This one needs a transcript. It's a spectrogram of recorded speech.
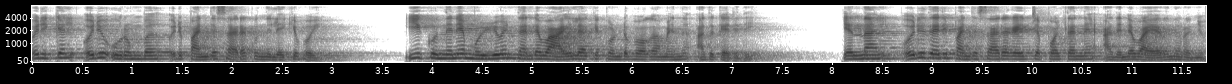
ഒരിക്കൽ ഒരു ഉറുമ്പ് ഒരു പഞ്ചസാര കുന്നിലേക്ക് പോയി. ഈ കുന്നിനെ മുഴുവൻ തന്റെ വായിലാക്കി കൊണ്ടുപോകാമെന്ന് അത് കരുതി. എന്നാൽ ഒരു തരി പഞ്ചസാര കഴിച്ചപ്പോൾ തന്നെ അതിന്റെ വയറ് നിറഞ്ഞു.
